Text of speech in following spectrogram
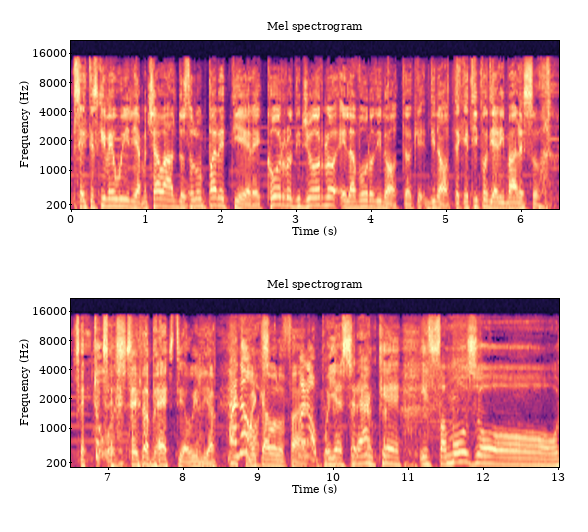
Senti, scrive William, ciao Aldo, sono un panettiere, corro di giorno e lavoro di notte. Che, di notte. Che tipo di animale sono? Sei, Tu- sei- sei una bestia, William. Ma no, Come cavolo fai? Ma no, puoi essere anche il famoso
